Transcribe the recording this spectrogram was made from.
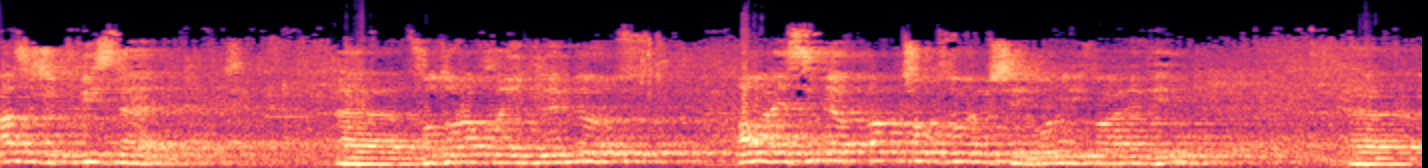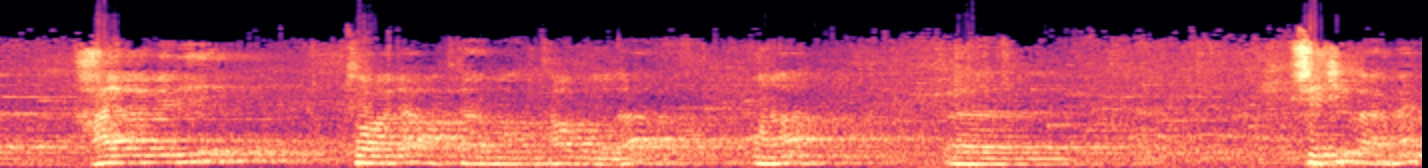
azıcık biz de e, fotoğrafla ilgileniyoruz. Ama resim yapmak çok zor bir şey, onu ifade edeyim. E, hayalini tuvale aktarmak tabloda ona e, şekil vermek,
